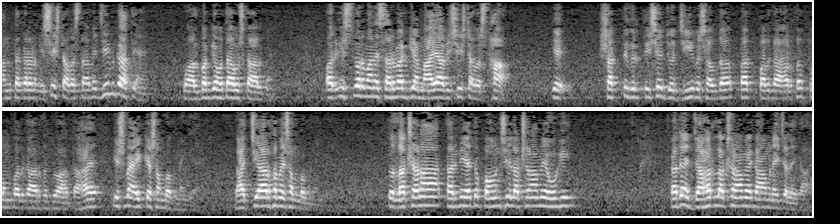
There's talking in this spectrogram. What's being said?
अंतकरण विशिष्ट अवस्था में जीव कहते हैं। वो अल्पज्ञ होता है उस काल में। और ईश्वर माने सर्वज्ञ, माया विशिष्ट अवस्था। ये शक्ति वृत्ति से जो जीव शब्द तत्पद का अर्थ, तुम पद का अर्थ जो आता है, इसमें ऐक्य संभव नहीं है। वाच्यार्थ में संभव नहीं है। तो लक्षणा करनी है तो कौन सी लक्षणा में होगी? कहते हैं, जहद लक्षणा में काम नहीं चलेगा।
